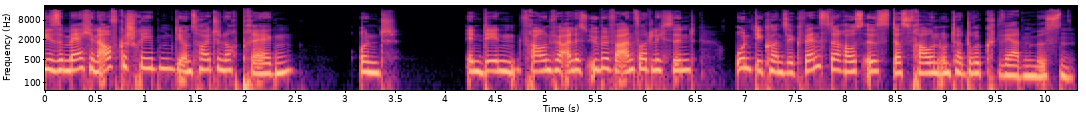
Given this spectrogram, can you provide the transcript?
diese Märchen aufgeschrieben, die uns heute noch prägen und in denen Frauen für alles Übel verantwortlich sind und die Konsequenz daraus ist, dass Frauen unterdrückt werden müssen.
